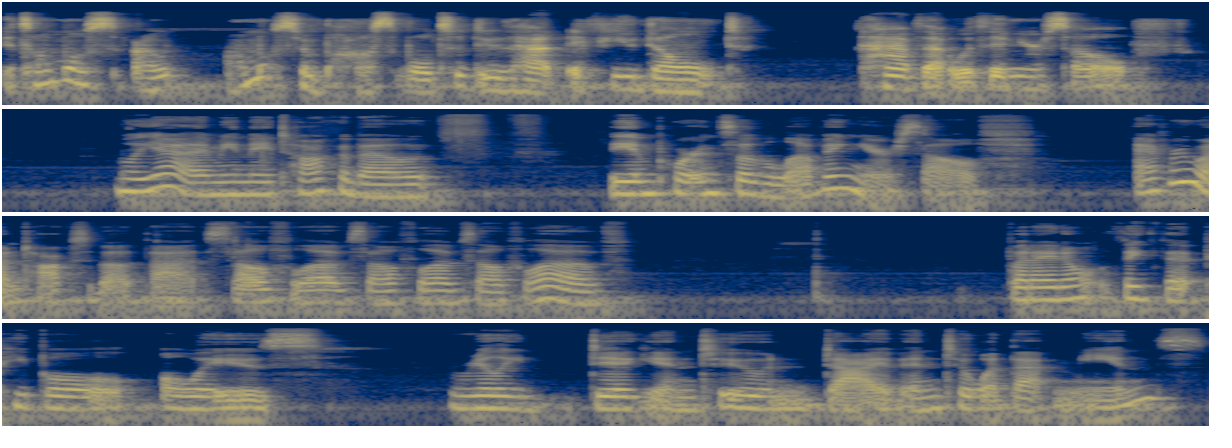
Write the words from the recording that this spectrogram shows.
it's almost almost impossible to do that if you don't have that within yourself. Well yeah i mean they talk about the importance of loving yourself. Everyone talks about that self-love self-love self-love. But I don't think that people always really dig into and dive into what that means.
